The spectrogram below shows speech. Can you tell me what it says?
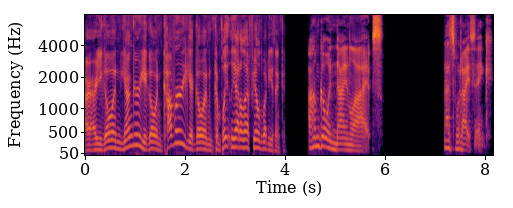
Are, are you going younger? You going cover? You going completely out of left field? What are you thinking? I'm going nine lives. That's what I think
